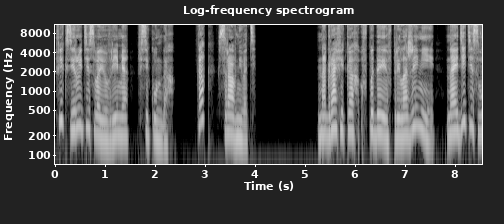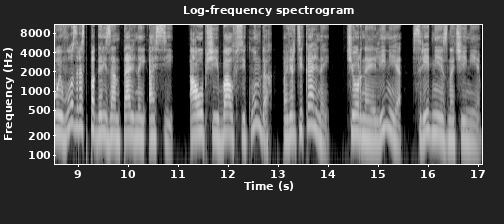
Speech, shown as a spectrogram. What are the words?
фиксируйте свое время в секундах. Как сравнивать? На графиках в PDF-приложении найдите свой возраст по горизонтальной оси, а общий балл в секундах по вертикальной. Черная линия – среднее значение.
